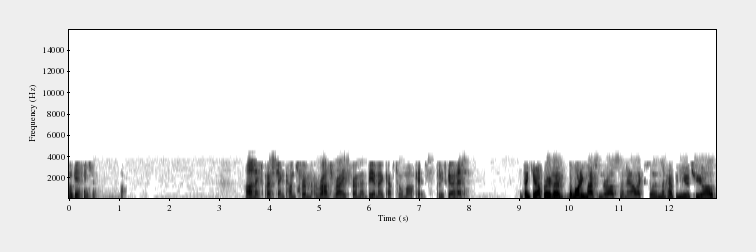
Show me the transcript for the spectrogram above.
Okay. Thank you. Our next question comes from Raj Ray from BMO Capital Markets. Please go ahead. Thank you, operator. Good morning, Martin, Ross, and Alex, and happy New Year to you all.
